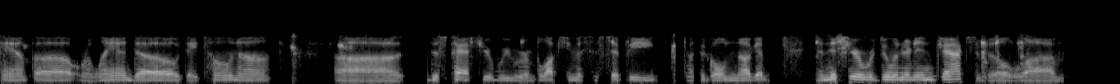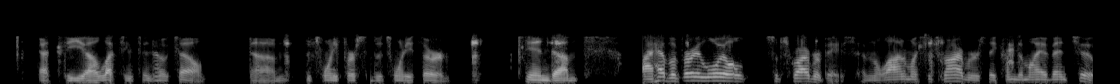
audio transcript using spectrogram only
Tampa, Orlando, Daytona. Uh, this past year we were in Biloxi, Mississippi at the Golden Nugget, and this year we're doing it in Jacksonville um, at the uh, Lexington Hotel, um, the 21st to the 23rd. And um, I have a very loyal subscriber base, and a lot of my subscribers they come to my event too.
